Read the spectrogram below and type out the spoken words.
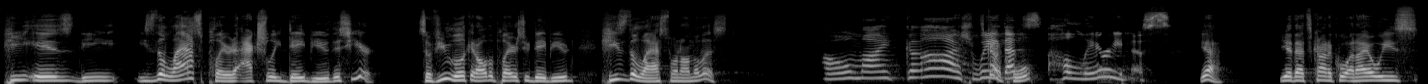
he is the he's the last player to actually debut this year. So if you look at all the players who debuted, he's the last one on the list. Oh my gosh. Wait, that's cool. hilarious. Yeah. Yeah, that's kind of cool. And I always,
